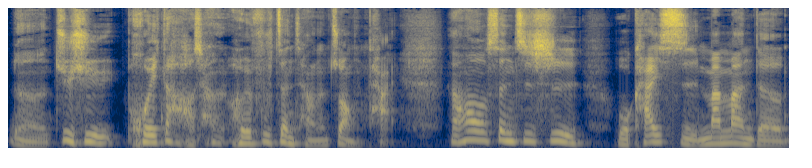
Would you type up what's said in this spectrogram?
呃，继续回到好像恢复正常的状态，然后甚至是我开始慢慢的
